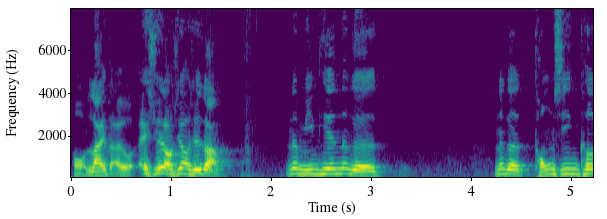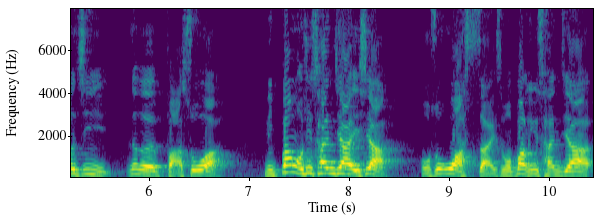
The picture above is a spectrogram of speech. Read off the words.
哦，赖打我，哎，学长学长学长，那明天那个那个同心科技那个法说啊，你帮我去参加一下。我说哇塞，怎么帮你去参加？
